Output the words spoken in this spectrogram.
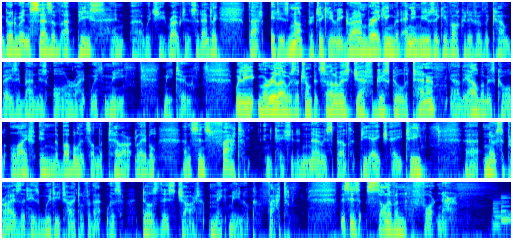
Goodwin says of that piece, in, uh, which he wrote incidentally, that it is not particularly groundbreaking, but any music evocative of the Count Basie band is all right with me. Me too. Willie Murillo was the trumpet soloist, Jeff Driscoll the tenor. Uh, the album is called Life in the Bubble, it's on the Telarc label, and since Fat in case you didn't know, is spelt P H A T. Uh, no surprise that his witty title for that was Does This Chart Make Me Look Fat? This is Sullivan Fortner. Thank you.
